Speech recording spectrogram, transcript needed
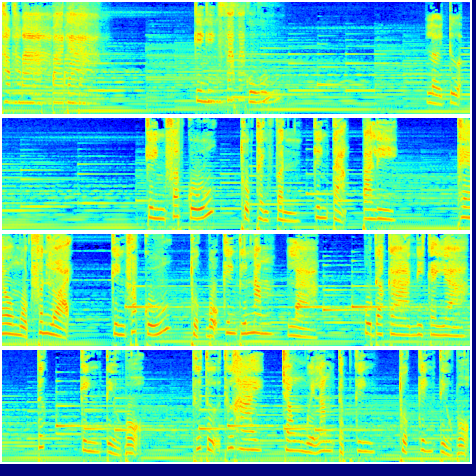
Thammapada Kinh Pháp Cú. Lời tựa. Kinh Pháp Cú thuộc thành phần Kinh Tạng Pali. Theo một phân loại, Kinh Pháp Cú thuộc bộ kinh thứ năm là Udaka Nikaya, tức Kinh Tiểu Bộ. Thứ tự, thứ hai trong 15 tập kinh thuộc Kinh Tiểu Bộ.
